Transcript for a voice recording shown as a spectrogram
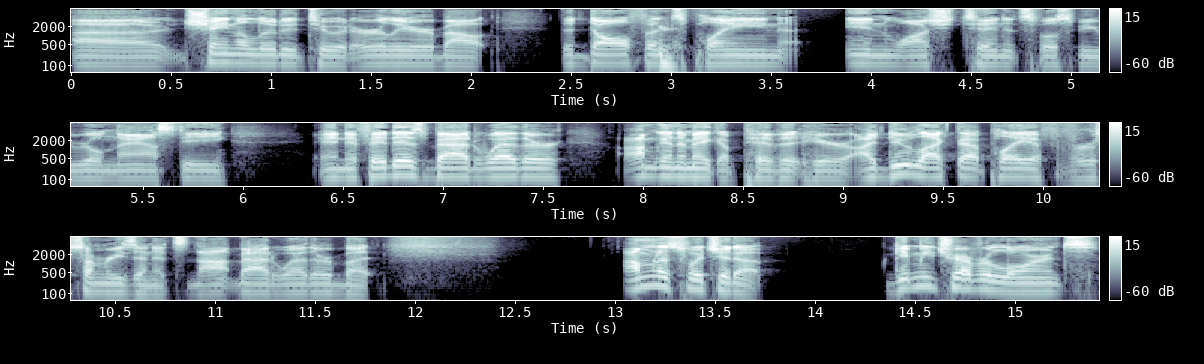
Uh, Shane alluded to it earlier about the Dolphins playing in Washington. It's supposed to be real nasty. And if it is bad weather, I'm going to make a pivot here. I do like that play if for some reason it's not bad weather, but I'm going to switch it up. Give me Trevor Lawrence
